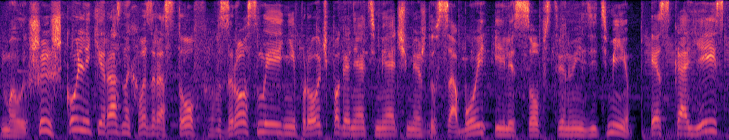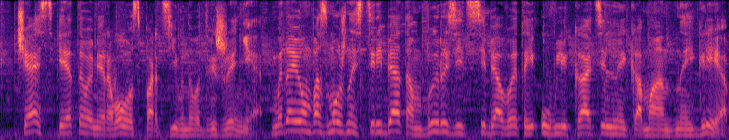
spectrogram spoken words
Малыши, школьники разных возрастов, взрослые не прочь погонять мяч между собой или собственными детьми. СК Ейск – часть этого мирового спортивного движения. Мы даем возможность ребятам выразить себя в этой увлекательной командной игре.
